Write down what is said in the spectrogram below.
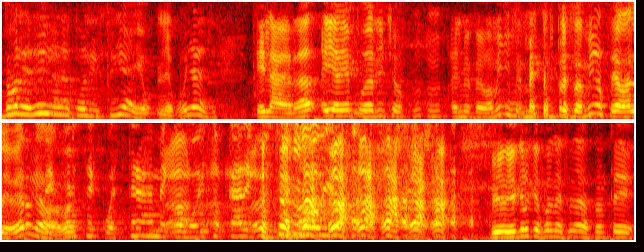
no le diga a la policía. Y yo, le voy a decir. Y la verdad, ella bien puede haber dicho, "Mm, mm, él me pegó a mí y me meten preso a mí, o sea, vale verga. Mejor babos". secuestrame como hizo Karen con su novio. Pero yo creo que fue una escena bastante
